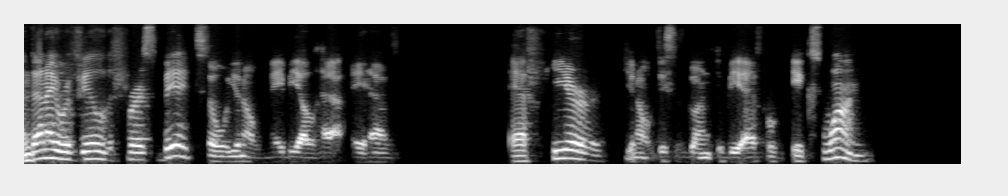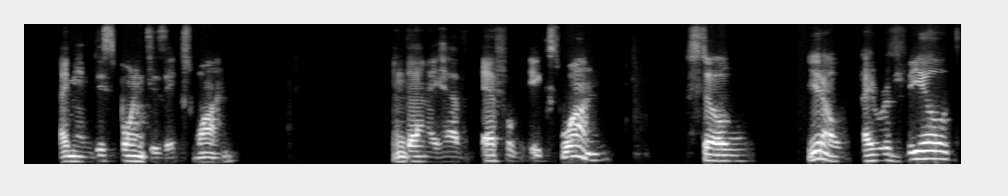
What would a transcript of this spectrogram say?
And then I reveal the first bit. So, you know, maybe I'll have, I have f here, you know, this is going to be f of x1. I mean, this point is x1. And then I have f of x1. So, you know, I revealed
